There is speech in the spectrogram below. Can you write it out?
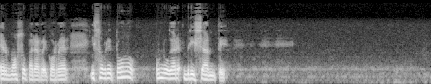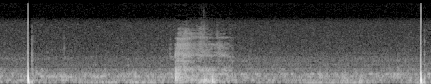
hermoso para recorrer y sobre todo un lugar brillante,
